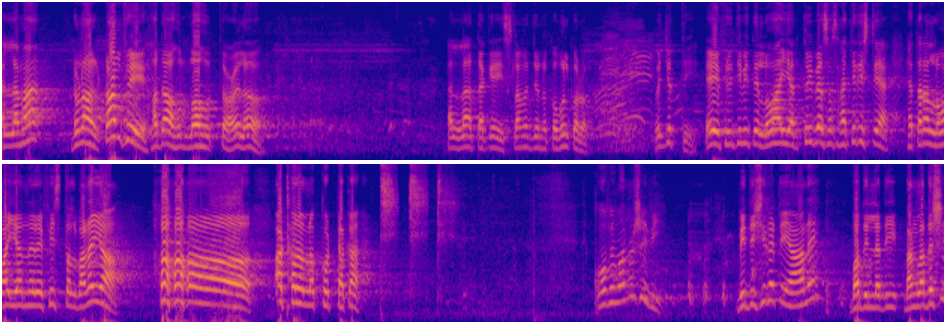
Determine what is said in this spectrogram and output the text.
আল্লামা ডোনাল্ড ট্রাম্পে হাদাহুল্লাহ আল্লাহ তাকে ইসলামের জন্য কবুল করো। বুঝছি এই পৃথিবীতে লোহাইয়ার তুই বেশ সাঁত্রিশ টাকা হ্যাঁ তারা লোহাইয়ানের পিস্তল বানাইয়া আঠারো লক্ষ টাকা। কবে মানুষ হইবি? বিদেশিরা টিয়া আনে বদিল্লাদি বাংলাদেশে,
